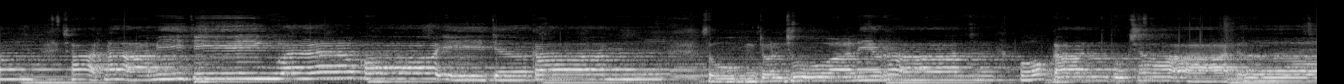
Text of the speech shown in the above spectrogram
รค์ชาติหน้ามีจริงแล้วคอยเจอกัน สุขจนชั่วนิรันดร์พบกันทุกชาติเอ่ย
